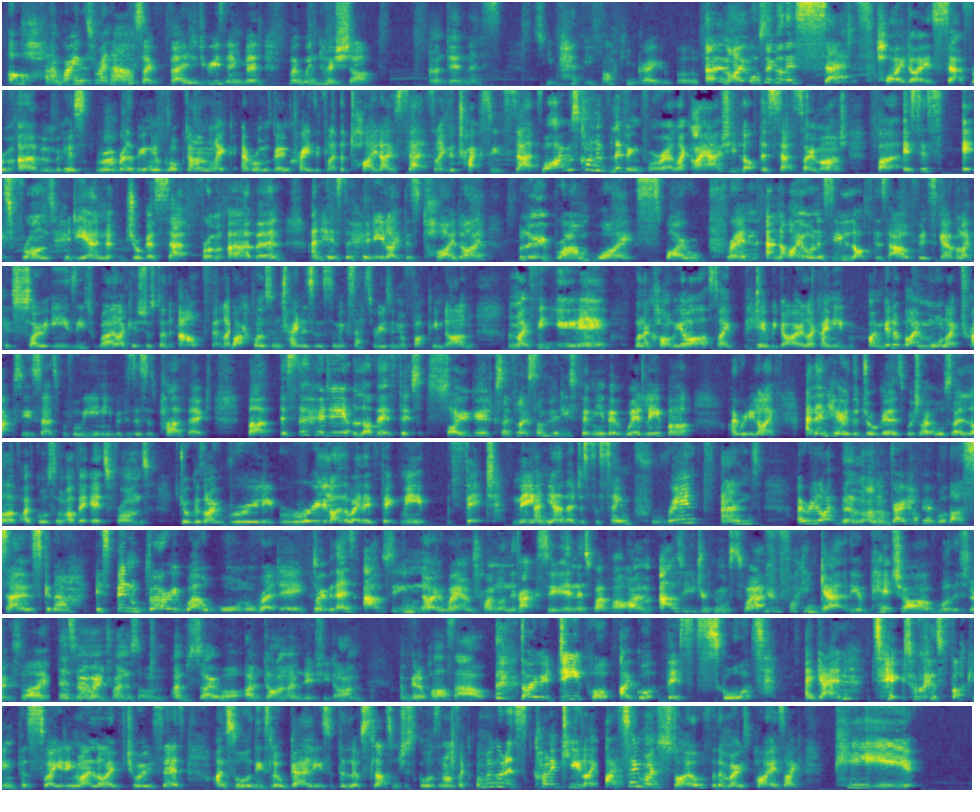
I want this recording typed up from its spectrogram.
Oh, and I'm wearing this right now. It's like 30 degrees in England. My window's shut, and I'm doing this you better be fucking grateful. Um, I also got this set, tie-dye set from Urban because remember at the beginning of lockdown like everyone was going crazy for like the tie-dye sets and like the tracksuit sets. Well I was kind of living for it, like I actually love this set so much but it's this iets frans hoodie and jogger set from Urban and here's the hoodie like this tie-dye blue, brown, white spiral print and I honestly love this outfit together. Like it's so easy to wear, like it's just an outfit. Like whack on some trainers and some accessories and you're fucking done. And like for uni, when I can't be asked, like here we go. Like I need, I'm gonna buy more like tracksuit sets before uni because this is perfect. But this is the hoodie, love it, fits so good because I feel like some hoodies fit me a bit weirdly but I really like. And then here are the joggers, which I also love. I've got some other iets frans joggers I really, really like the way they fit me. Fit me. And yeah, they're just the same print and I really like them and I'm very happy I've got that set. It's gonna, it's been very well worn already. Sorry, but there's absolutely no way I'm trying on this tracksuit in this weather. I'm absolutely dripping with sweat. You can fucking get the picture of what this looks like. There's no way I'm trying this on. I'm so hot. I'm done. I'm literally done. I'm gonna pass out. so Depop, I got this skirt Again, TikTok is fucking persuading my life choices. I saw all these little girlies with the little Slazenger skirts and I was like, oh my god, it's kind of cute. Like, I'd say my style for the most part is like PE,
